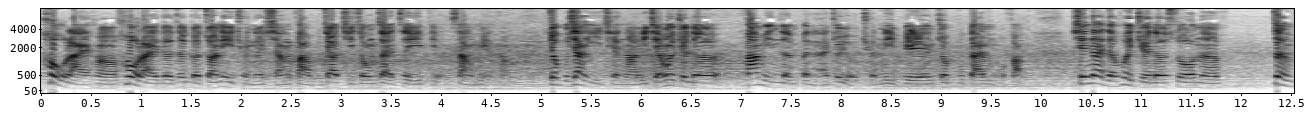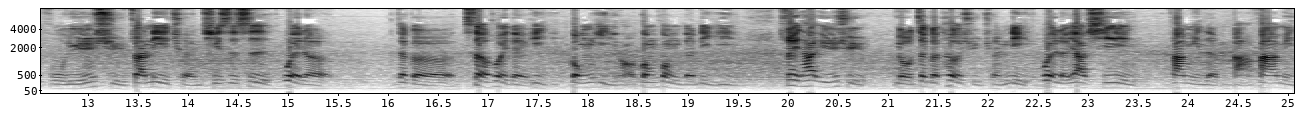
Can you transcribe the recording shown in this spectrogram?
后来哈，后来的这个专利权的想法比较集中在这一点上面哈，就不像以前哈，以前会觉得发明人本来就有权利，别人就不该模仿。现在的会觉得说呢，政府允许专利权，其实是为了。这个社会的意公益哈，公共的利益，所以他允许有这个特许权利，为了要吸引发明人把发明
